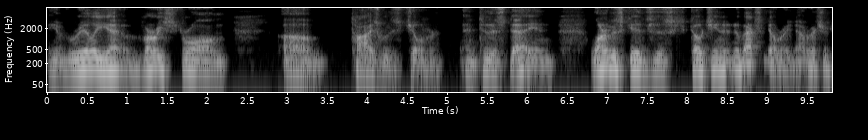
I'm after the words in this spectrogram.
He really had very strong um, ties with his children. And to this day, and one of his kids is coaching at New Mexico right now, Richard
